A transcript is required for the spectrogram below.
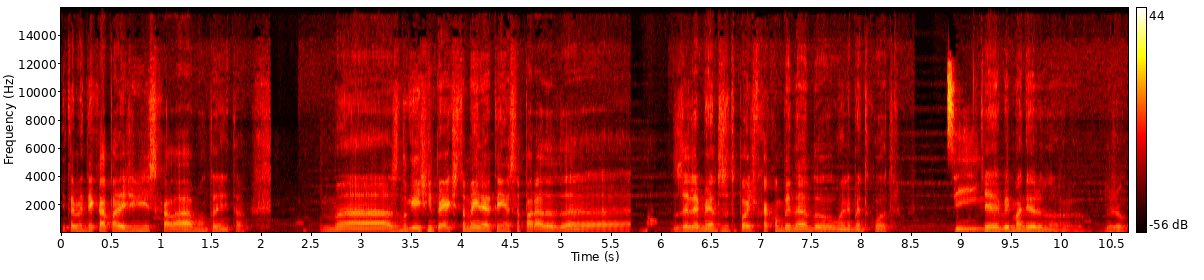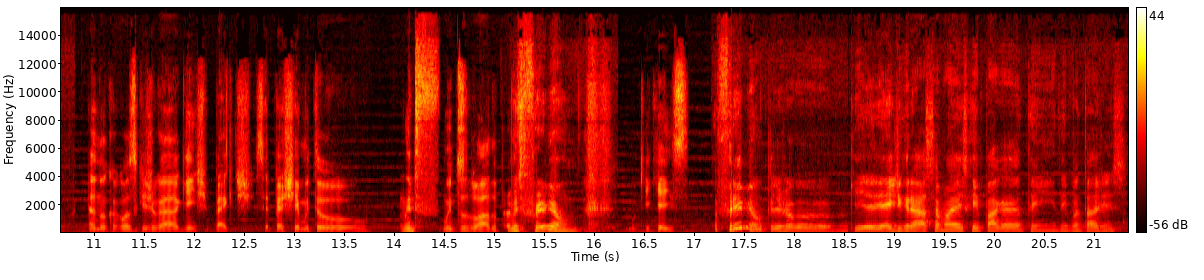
e também tem aquela paredinha de escalar a montanha e tal. Mas no Genshin Impact também, né, tem essa parada da, dos elementos e tu pode ficar combinando um elemento com o outro. Sim. Que é bem maneiro no, no jogo. Eu nunca consegui jogar Genshin Impact. Sempre achei muito, Muito, muito zoado pra muito freemium. O que, que é isso? Freemium, aquele jogo que é de graça, mas quem paga tem, tem vantagens.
